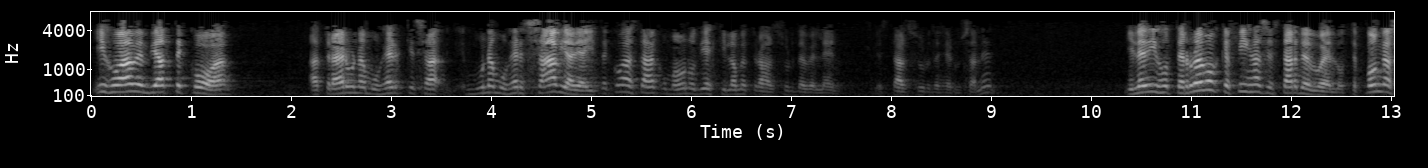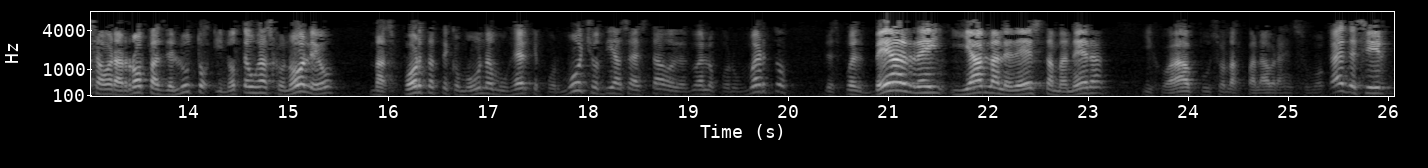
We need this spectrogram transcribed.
Y Joab envió a Tecoa a traer una mujer, que, una mujer sabia de ahí. Tecoa estaba como a unos 10 kilómetros al sur de Belén, está al sur de Jerusalén. Y le dijo, te ruego que fijas estar de duelo, te pongas ahora ropas de luto y no te unjas con óleo, mas pórtate como una mujer que por muchos días ha estado de duelo por un muerto, después ve al rey y háblale de esta manera, y Joab puso las palabras en su boca. Es decir,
